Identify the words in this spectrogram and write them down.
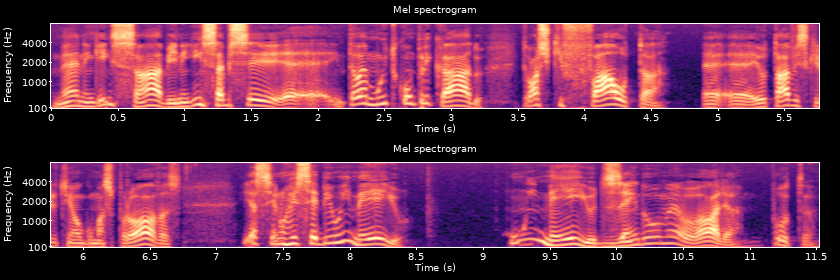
Né? Ninguém sabe, ninguém sabe se. é, é, então é muito complicado. Então acho que falta. é, é, eu estava inscrito em algumas provas e assim, não recebi um e-mail. Um e-mail dizendo, meu, olha, puta,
